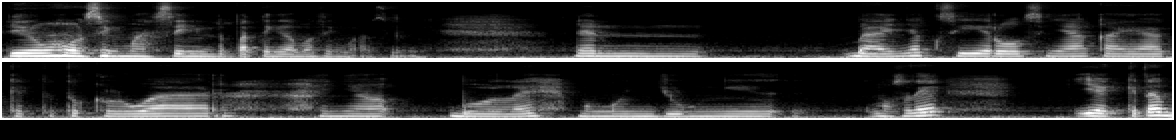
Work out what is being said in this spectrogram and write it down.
di rumah masing-masing tempat tinggal masing-masing. Dan banyak sih rulesnya kayak kita tuh keluar hanya boleh mengunjungi maksudnya ya kita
